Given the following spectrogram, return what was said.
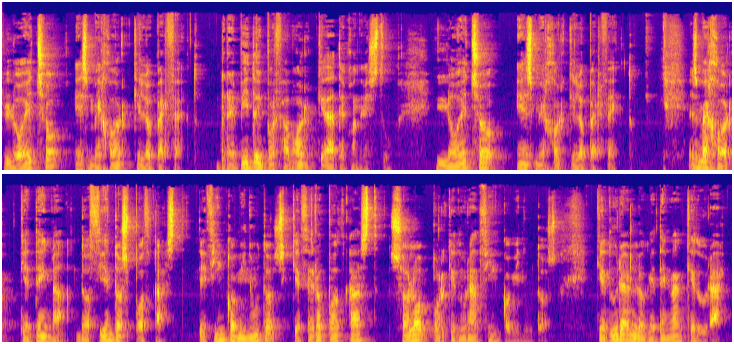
Lo hecho es mejor que lo perfecto. Repito y por favor quédate con esto. Lo hecho es mejor que lo perfecto. Es mejor que tenga 200 podcasts de 5 minutos que 0 podcasts solo porque duran 5 minutos. Que duren lo que tengan que durar.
